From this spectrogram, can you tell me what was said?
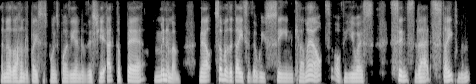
another 100 basis points by the end of this year at the bare minimum. Now, some of the data that we've seen come out of the US since that statement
